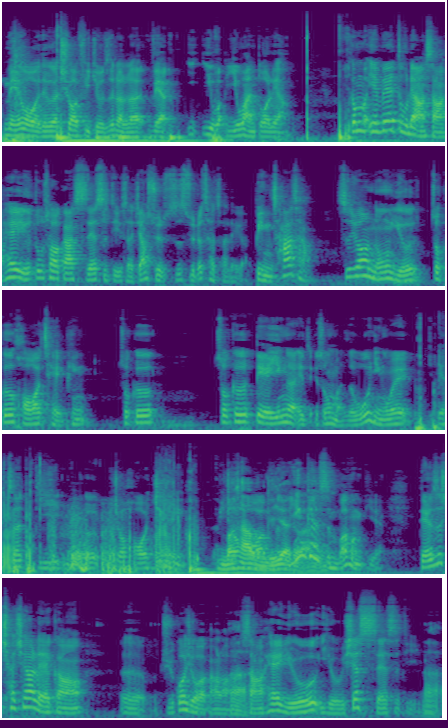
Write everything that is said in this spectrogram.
每个号头个消费就是辣辣万一一万一万多辆。葛么一万多辆，上海有多少家四 S 店？实际上算是算得出出来个，平叉叉。只要侬有足够好个产品，足够足够对应个一一种物事，我认为一只店能够比较好个经营，比较没啥问题的应该是没问题个。但是恰恰来讲，呃，全国就勿讲啊了，上海有有些四 S 店，啊。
